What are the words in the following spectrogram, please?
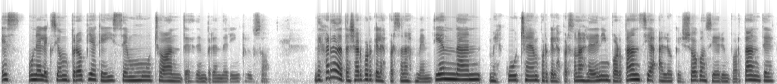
Es una elección propia que hice mucho antes de emprender incluso. Dejar de batallar porque las personas me entiendan, me escuchen, porque las personas le den importancia a lo que yo considero importante.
